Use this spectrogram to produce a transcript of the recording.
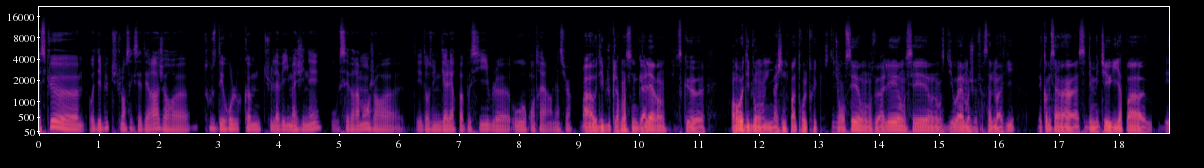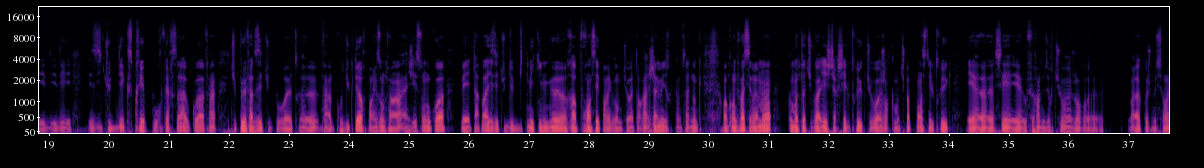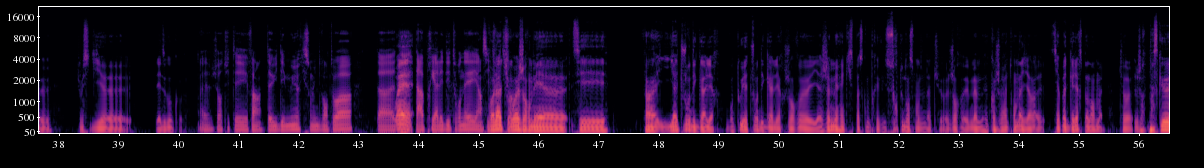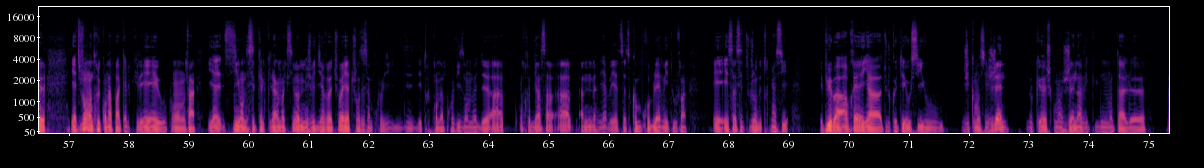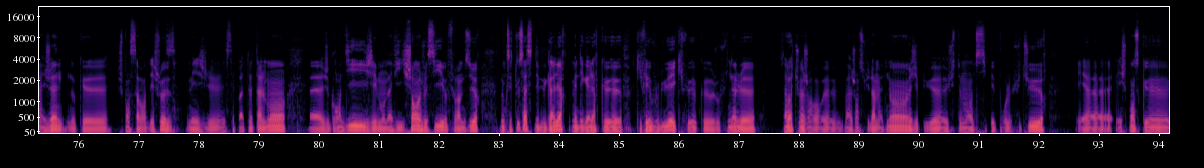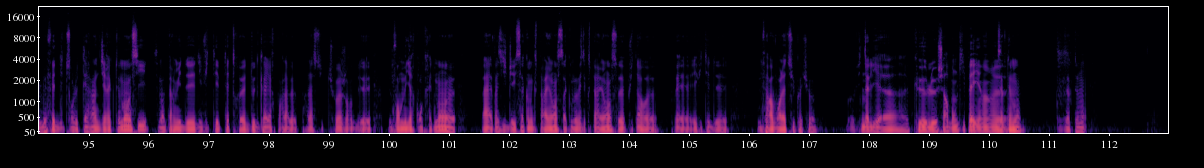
Est-ce que euh, au début que tu te lances, etc., genre euh, tout se déroule comme tu l'avais imaginé ou c'est vraiment genre euh, t'es dans une galère pas possible ou au contraire, hein, bien sûr? Bah, au début, clairement, c'est une galère. hein, parce que, en vrai, au début, on n'imagine pas trop le truc. C'est-à-dire, on sait on veut aller, on sait, on se dit, ouais, moi, je veux faire ça de ma vie. Mais comme c'est des métiers où il n'y a pas euh, des, des, des- des études exprès pour faire ça ou quoi, tu peux faire des études pour être euh, producteur, par exemple, un son ou quoi, mais t'as pas des études de beatmaking euh, rap français, par exemple, tu vois, t'auras jamais des trucs comme ça. Donc, encore une fois, c'est vraiment comment toi, tu vas aller chercher le truc, tu vois, genre comment tu vas penser le truc. Et c'est au fur et à mesure, tu vois, genre, voilà, quoi, je me suis, je me suis dit, let's go, quoi. Genre tu t'es, enfin, t'as eu des murs qui sont mis devant toi, t'as Ouais. appris à les détourner et ainsi voilà, de suite. tu vois, genre, mais euh, c'est. Enfin, il y a toujours des galères. Dans tout, il y a toujours des galères. Genre, euh, il y a jamais rien qui se passe comme prévu. Surtout dans ce monde-là, tu vois. Genre, euh, même quand je vais à un tournage, euh, s'il n'y a pas de galère, c'est pas normal. Tu vois. Genre, parce que il y a toujours un truc qu'on n'a pas calculé ou qu'on. Enfin, il y a... si, on essaie de calculer un maximum, mais je veux dire, euh, tu vois, il y a toujours des, improvis... des, des trucs qu'on improvise en mode euh, Ah, on ferait bien ça. Ah, ah merde, il y y a ça comme problème et tout. Enfin, et, et ça, c'est toujours des trucs ainsi. Et puis, bah, après, il y a tout le côté aussi où j'ai commencé jeune. Donc, euh, je commence jeune avec une mentale. euh, bah, jeune, donc euh, je pense savoir des choses, mais je sais pas totalement. Je grandis, j'ai mon avis change aussi au fur et à mesure. Donc c'est tout ça, c'était des galères, mais des galères que, qui fait évoluer et qui fait que au final ça va, tu vois, genre bah, j'en suis là maintenant, j'ai pu justement anticiper pour le futur. Et, et je pense que le fait d'être sur le terrain directement aussi, ça m'a permis d'éviter peut-être d'autres galères par la, par la suite, tu vois, genre de, de pouvoir me dire concrètement, euh, bah, vas-y, j'ai déjà eu ça comme expérience, ça comme mauvaise expérience, euh, plus tard, euh, je pourrais éviter de, de me faire avoir là-dessus, quoi, tu vois. Au final, il y a que le charbon qui paye. hein, euh. Exactement. Exactement.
